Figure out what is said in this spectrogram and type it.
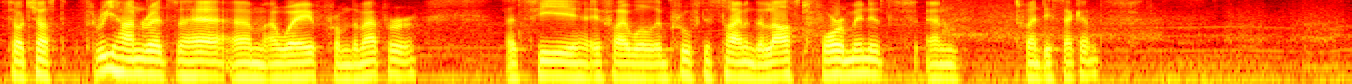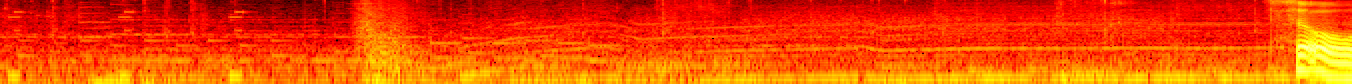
So just 300 um, away from the mapper. Let's see if I will improve this time in the last 4 minutes and 20 seconds. So,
